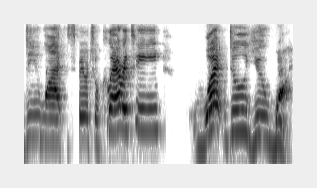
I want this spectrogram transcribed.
do you want spiritual clarity? What do you want?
